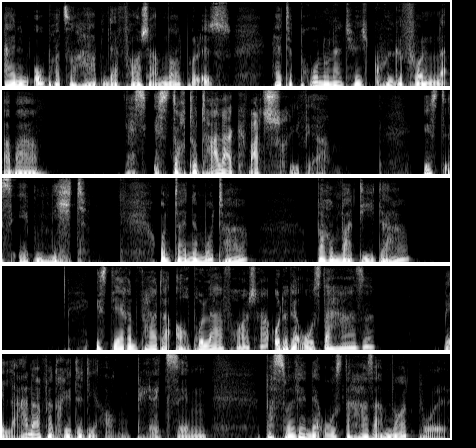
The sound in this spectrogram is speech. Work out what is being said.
Einen Opa zu haben, der Forscher am Nordpol ist, hätte Bruno natürlich cool gefunden, aber das ist doch totaler Quatsch, rief er. Ist es eben nicht. Und deine Mutter, warum war die da? Ist deren Vater auch Polarforscher oder der Osterhase? Belana verdrehte die Augen. Blödsinn. Was soll denn der Osterhase am Nordpol?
